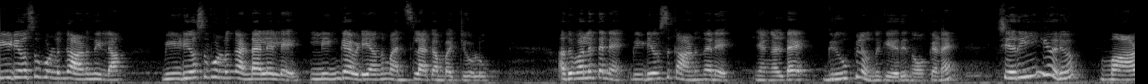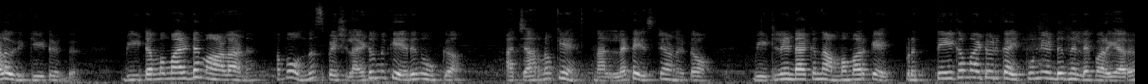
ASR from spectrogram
വീഡിയോസ് ഫുള്ളും കാണുന്നില്ല. വീഡിയോസ് ഫുള്ളും കണ്ടാലല്ലേ ലിങ്ക് എവിടെയാണെന്ന് മനസ്സിലാക്കാൻ പറ്റുള്ളൂ. അതുപോലെ തന്നെ വീഡിയോസ് കാണുന്നവരെ ഞങ്ങളുടെ ഗ്രൂപ്പിലൊന്ന് കയറി നോക്കണേ. ചെറിയൊരു മാള ഒരുക്കിയിട്ടുണ്ട്. വീട്ടമ്മമാരുടെ മാളാണ്. അപ്പോൾ ഒന്ന് സ്പെഷ്യലായിട്ട് ഒന്ന് കയറി നോക്കുക. അച്ചാറിനൊക്കെ നല്ല ടേസ്റ്റ് ആണ് കേട്ടോ. വീട്ടിലുണ്ടാക്കുന്ന അമ്മമാർക്ക് പ്രത്യേകമായിട്ട് ഒരു കൈപ്പുണ്യം ഉണ്ടെന്നല്ലേ പറയാറ്?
